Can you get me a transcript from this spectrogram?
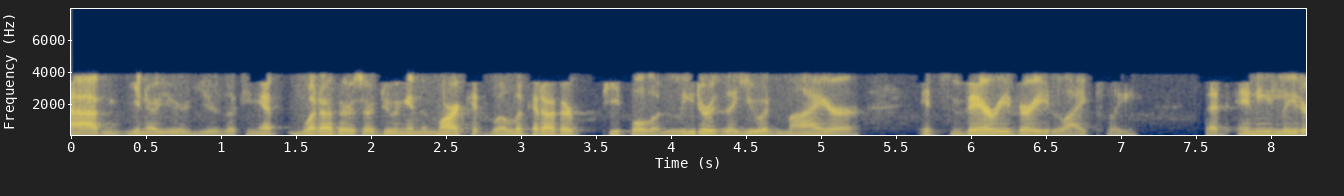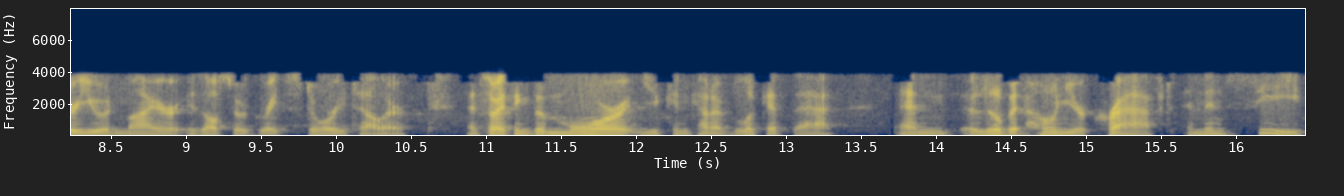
Um, you know, you're, you're looking at what others are doing in the market. Well, look at other people, leaders that you admire. It's very, very likely that any leader you admire is also a great storyteller. And so I think the more you can kind of look at that and a little bit hone your craft and then see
